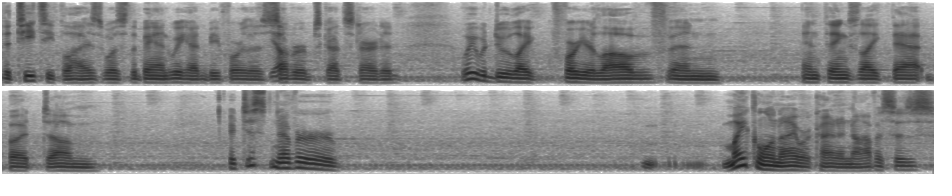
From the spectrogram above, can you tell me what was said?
the Tsetse Flies was the band we had before the suburbs got started. We would do like For Your Love and and things like that, but um, it just never. Michael and I were kind of novices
